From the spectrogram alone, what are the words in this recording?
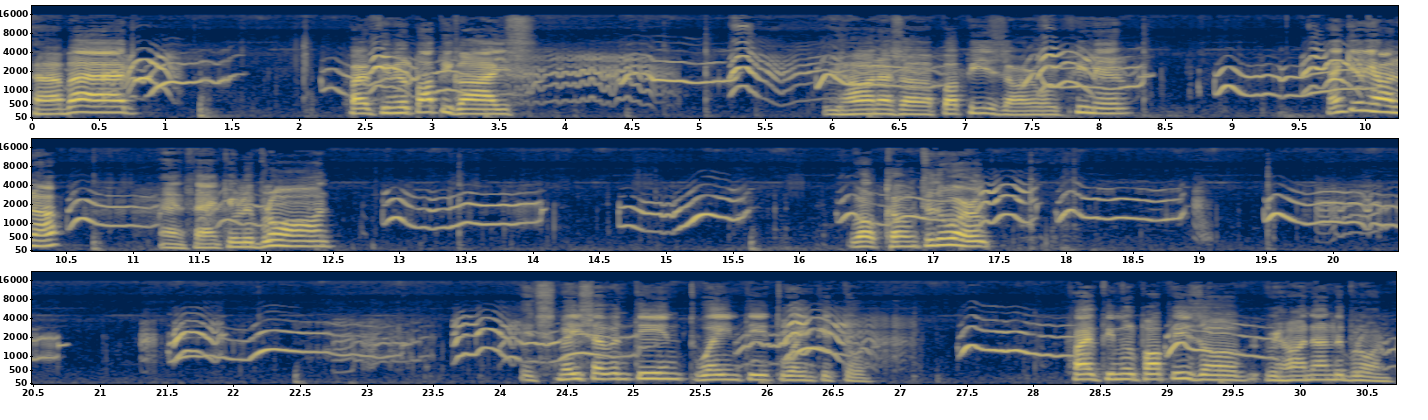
Uh, bad. Five female puppy, guys. Rihanna's uh, puppies are all female. Thank you, Rihanna. And thank you, LeBron. Welcome to the world. It's May 17, 2022. Five female puppies of Rihanna and LeBron.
